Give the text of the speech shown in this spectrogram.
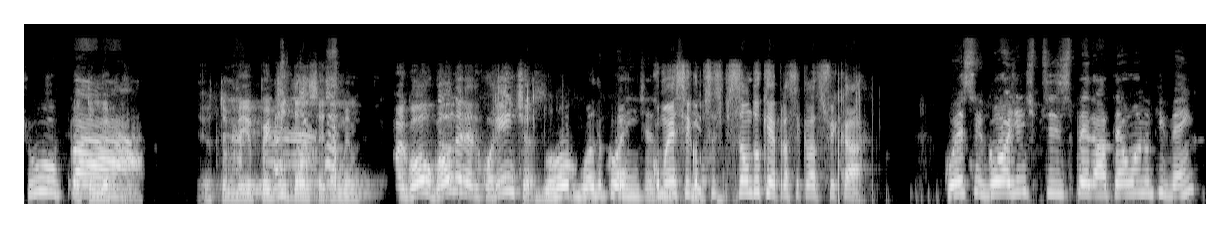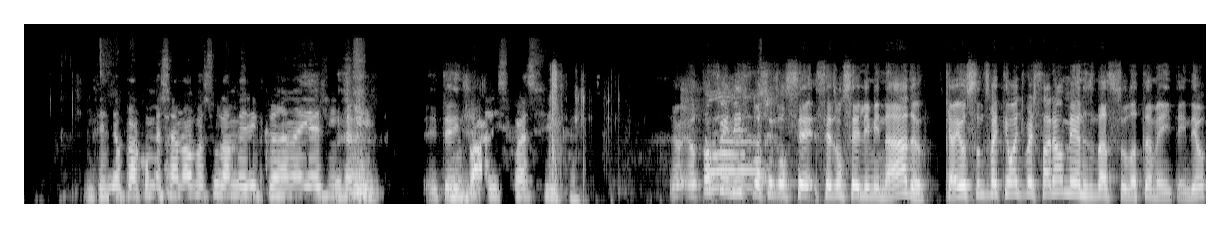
chupa! Eu tô meio perdidão isso aí também. Foi gol, gol, Nenê, do Corinthians? Gol, gol do Corinthians. Com esse gol, vocês precisam do quê para se classificar? com esse gol a gente precisa esperar até o ano que vem, entendeu? Para começar a nova Sul-Americana e a gente Entendi. vale se classifica. Eu, eu tô feliz que vocês vão ser, vocês vão ser eliminados, que aí o Santos vai ter um adversário a menos na Sula também, entendeu?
